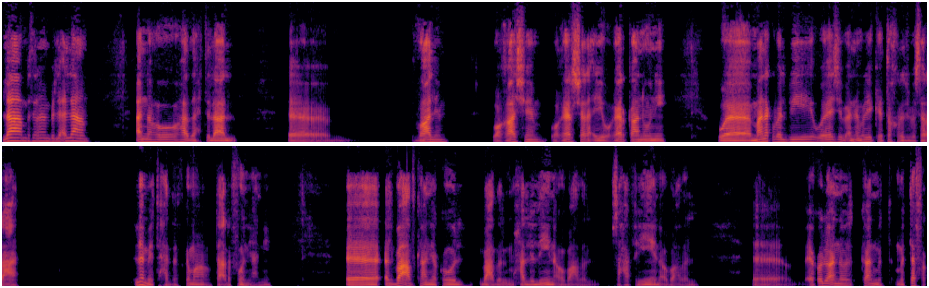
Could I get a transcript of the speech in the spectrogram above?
لا مثلا بالإعلام أنه هذا احتلال ظالم وغاشم وغير شرعي وغير قانوني وما نقبل به ويجب أن أمريكا تخرج بسرعة. لم يتحدث كما تعرفون يعني. آه، البعض كان يقول بعض المحللين أو بعض الصحفيين أو بعض آه، يقولون أنه كان متفق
